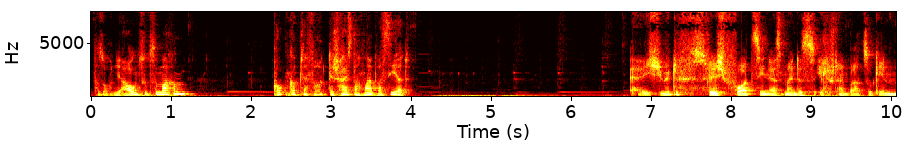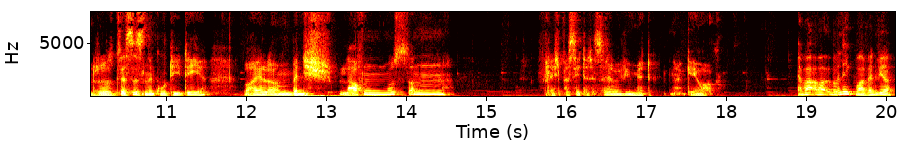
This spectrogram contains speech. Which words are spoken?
versuchen die Augen zuzumachen, gucken, ob der verrückte Scheiß nochmal passiert. Äh, Ich würde es vielleicht vorziehen, erstmal in das Edelsteinbad zu gehen. Also, Das ist eine gute Idee, weil ähm, wenn ich schlafen muss, dann vielleicht passiert ja dasselbe wie mit äh, Georg. Aber, aber überleg mal, wenn wir.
